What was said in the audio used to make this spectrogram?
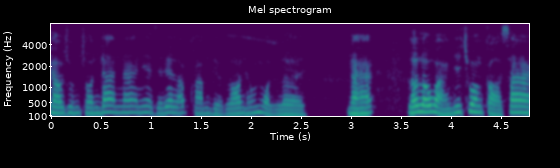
ชาวชุมชนด้านหน้าเนี่ยจะได้รับความเดือดร้อนทั้งหมดเลยนะฮะแล้วระหว่างที่ช่วงก่อสร้าง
